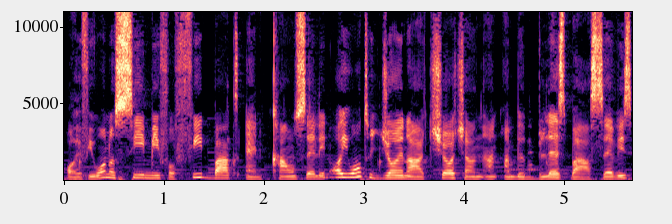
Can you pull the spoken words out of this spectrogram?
or if you want to see me for feedbacks and counseling, or you want to join our church and, and, and be blessed by our service,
